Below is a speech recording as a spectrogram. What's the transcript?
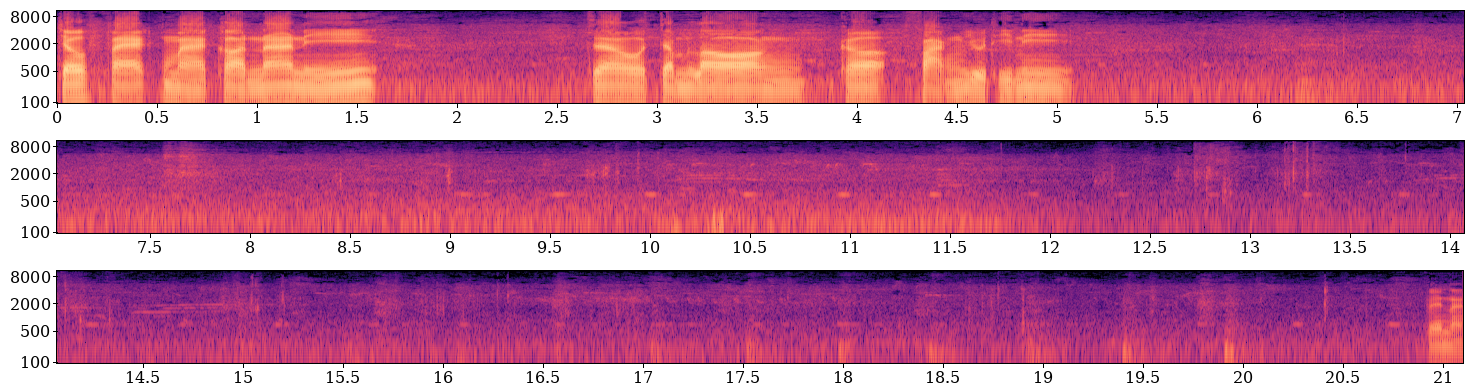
เจ้าแฟกมาก่อนหน้านี้ เจ้าจำลองก็ฝังอยู่ที่นี่ไปไหน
